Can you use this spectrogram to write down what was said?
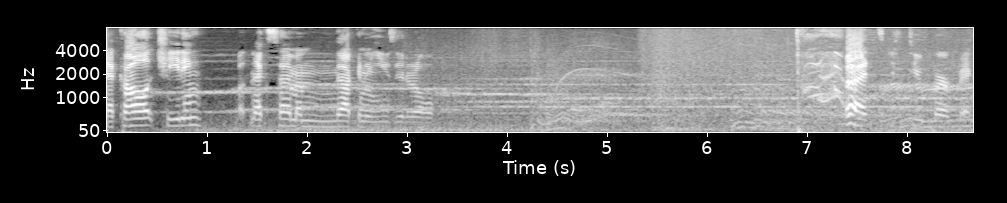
Yeah, call it cheating, but next time I'm not gonna use it at all. it's just too perfect.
